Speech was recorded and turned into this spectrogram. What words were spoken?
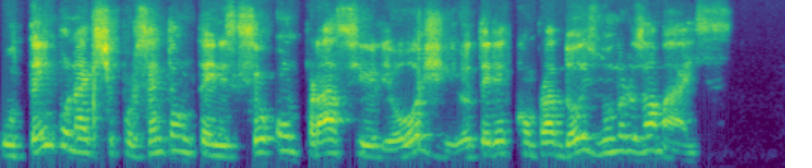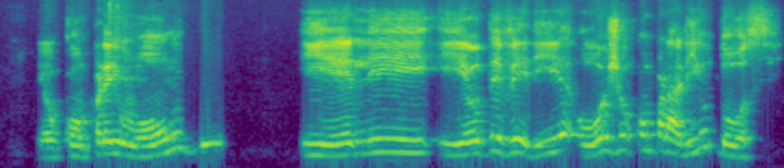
O Tempo Next Percent é um tênis que se eu comprasse ele hoje, eu teria que comprar dois números a mais. Eu comprei o 11 e ele e eu deveria, hoje eu compraria o 12.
